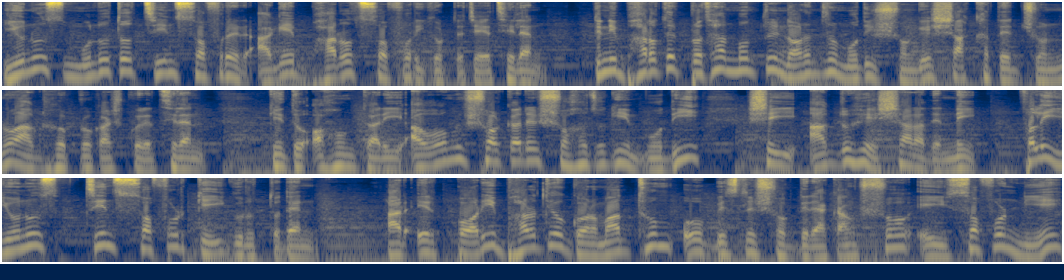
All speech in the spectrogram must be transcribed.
ইউনুস মূলত চীন সফরের আগে ভারত সফরই করতে চেয়েছিলেন। তিনি ভারতের প্রধানমন্ত্রী নরেন্দ্র মোদীর সঙ্গে সাক্ষাতের জন্য আগ্রহ প্রকাশ করেছিলেন। কিন্তু অহংকারী আওয়ামী সরকারের সহযোগী মোদী সেই আগ্রহে সাড়া দেননি। ফলে ইউনুস চীন সফরকেই গুরুত্ব দেন। আর এরপরই ভারতীয় গণমাধ্যম ও বিশ্লেষকদের একাংশ এই সফর নিয়ে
